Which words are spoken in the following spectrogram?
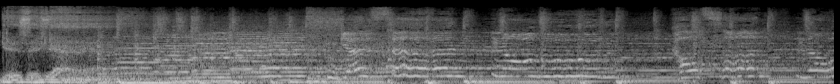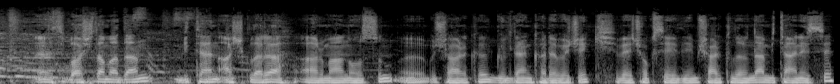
Gezegen Evet başlamadan biten aşklara armağan olsun ee, bu şarkı Gülden Karaböcek ve çok sevdiğim şarkılarından bir tanesi.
